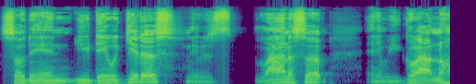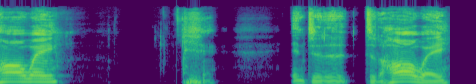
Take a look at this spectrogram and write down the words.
So then you they would get us and they would line us up and we go out in the hallway into the to the hallway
